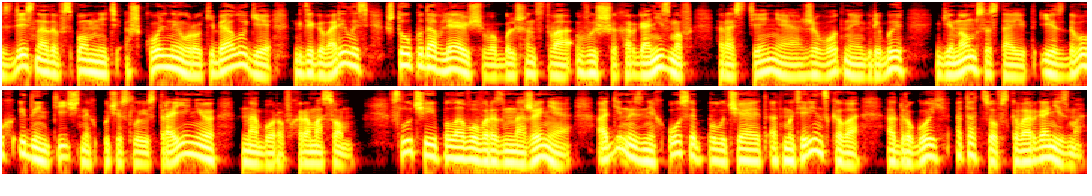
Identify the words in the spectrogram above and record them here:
Здесь надо вспомнить школьные уроки биологии, где говорилось, что у подавляющего большинства высших организмов — растения, животные, грибы — геном состоит из двух идентичных по числу и строению наборов хромосом. В случае полового размножения один из них особь получает от материнского, а другой — от отцовского организма.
